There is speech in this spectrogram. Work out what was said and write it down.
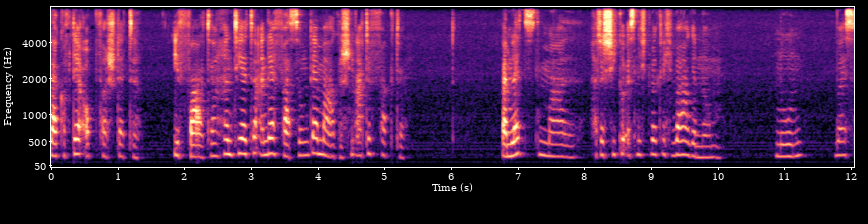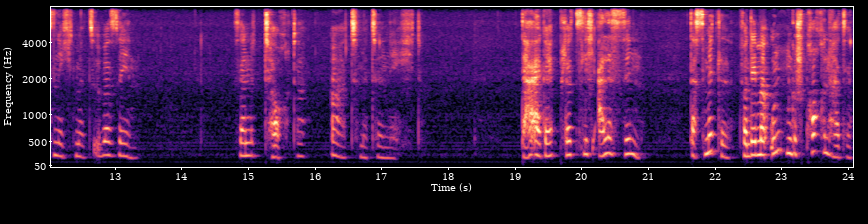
lag auf der Opferstätte. Ihr Vater hantierte an der Fassung der magischen Artefakte. Beim letzten Mal hatte Chico es nicht wirklich wahrgenommen. Nun war es nicht mehr zu übersehen. Seine Tochter atmete nicht. Da ergab plötzlich alles Sinn. Das Mittel, von dem er unten gesprochen hatte,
